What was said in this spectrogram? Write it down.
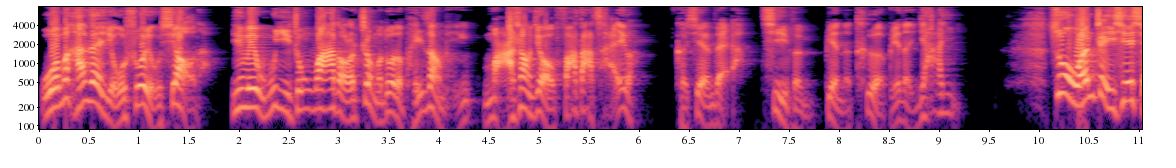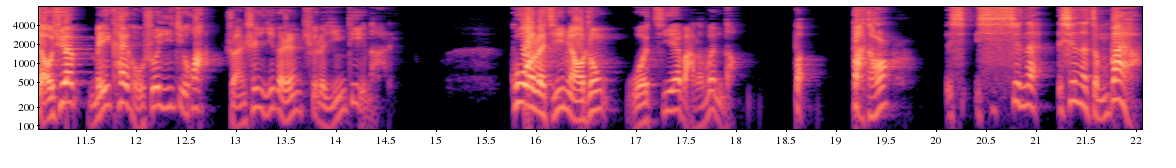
我们还在有说有笑的。因为无意中挖到了这么多的陪葬品，马上就要发大财了。可现在啊，气氛变得特别的压抑。做完这些，小轩没开口说一句话，转身一个人去了营地那里。过了几秒钟，我结巴的问道：“把头，现现在现在怎么办啊？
